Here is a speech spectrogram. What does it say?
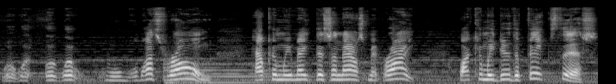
Wh- wh- wh- wh- What's wrong? How can we make this announcement right? What can we do to fix this?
